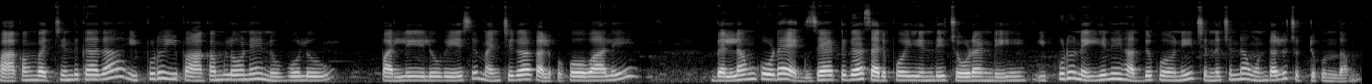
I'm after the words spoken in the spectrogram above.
పాకం వచ్చింది కదా. ఇప్పుడు ఈ పాకంలోనే నువ్వులు పల్లీలు వేసి మంచిగా కలుపుకోవాలి. బెల్లం కూడా ఎగ్జాక్ట్గా సరిపోయింది చూడండి. ఇప్పుడు నెయ్యిని హద్దుకొని చిన్న చిన్న ఉండలు చుట్టుకుందాం.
